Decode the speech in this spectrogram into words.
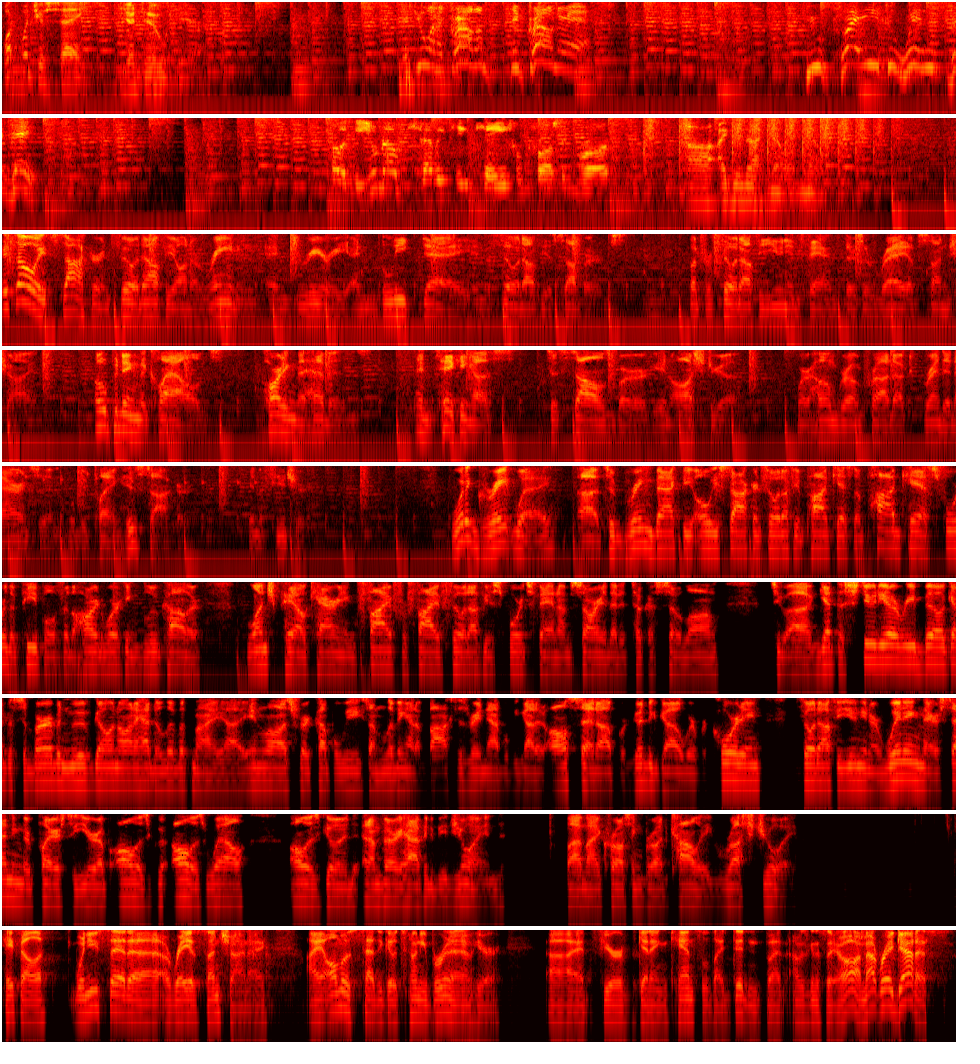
What would you say you do here? If you want to crown them, then crown their ass. You play to win the game. Oh, do you know Kevin Kinkead from Crossing Broad? Uh, I do not know him, no. It's always soccer in Philadelphia on a rainy and dreary and bleak day in the Philadelphia suburbs. But for Philadelphia Union fans, there's a ray of sunshine, opening the clouds, parting the heavens, and taking us to Salzburg in Austria, where homegrown product Brendan Aaronson will be playing his soccer in the future. What a great way uh, to bring back the Always Soccer in Philadelphia podcast, a podcast for the people, for the hardworking blue collar, lunch pail carrying five for five Philadelphia sports fan. I'm sorry that it took us so long to uh, get the studio rebuilt, get the suburban move going on. I had to live with my uh, in laws for a couple weeks. I'm living out of boxes right now, but we got it all set up. We're good to go. We're recording. Philadelphia Union are winning. They're sending their players to Europe. All is good. All is well. All is good. And I'm very happy to be joined by my Crossing Broad colleague, Russ Joy. Hey, fella. When you said uh, a ray of sunshine, I, I almost had to go Tony Bruno here. Uh, at fear of getting canceled, I didn't, but I was going to say, oh, not Ray Gaddis.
